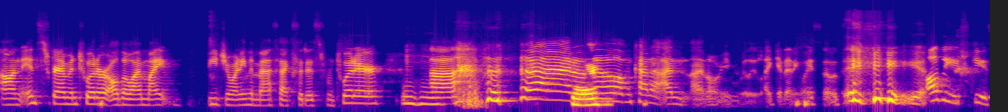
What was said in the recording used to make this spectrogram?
on Instagram and Twitter, although I might be joining the mass exodus from Twitter. Mhm. Uh, I don't Fair. know. I'm kind of, I don't even really like it anyway. So it's yeah. all the excuse.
